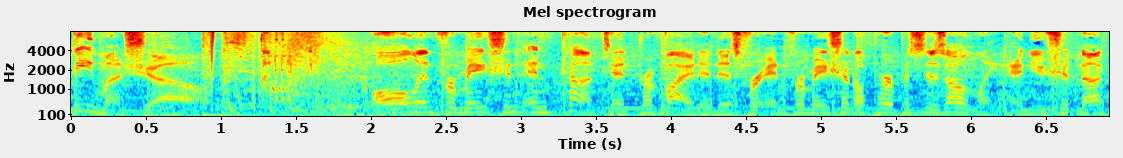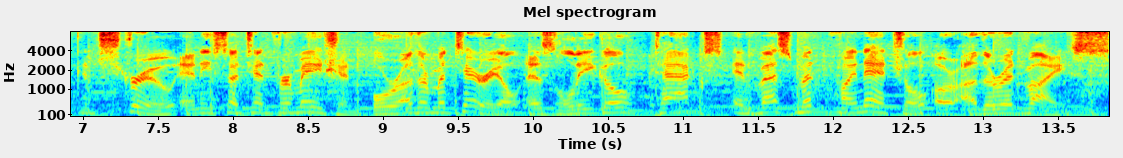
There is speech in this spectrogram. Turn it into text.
Dima Show. All information and content provided is for informational purposes only, and you should not construe any such information or other material as legal, tax, investment, financial, or other advice.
